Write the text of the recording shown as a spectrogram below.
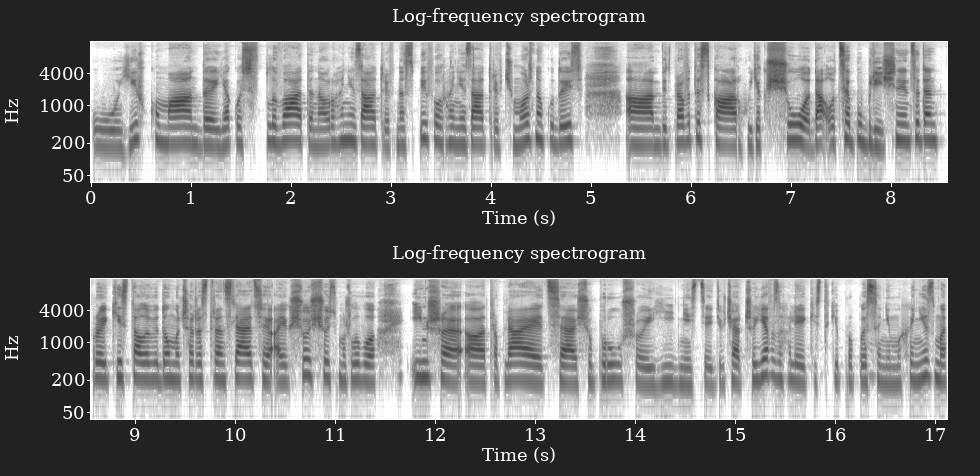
у їх команди якось впливати на організаторів, на співорганізаторів? Чи можна кудись відправити скаргу? Якщо да, оце публічний інцидент, про який стало відомо через трансляцію, а якщо щось можливо інше е, трапляється, що порушує гідність дівчат, чи є взагалі якісь такі прописані механізми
